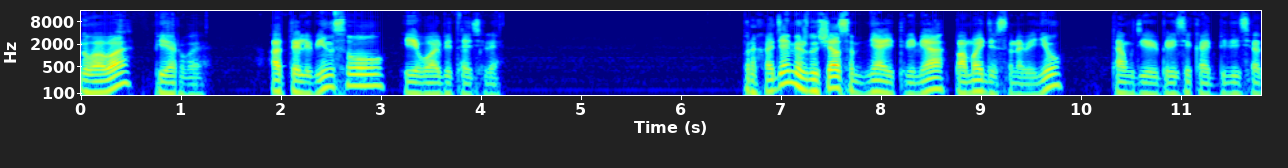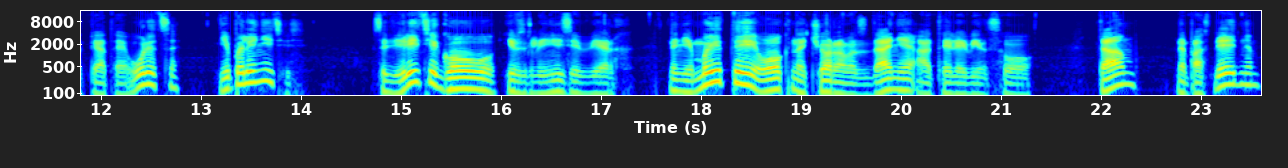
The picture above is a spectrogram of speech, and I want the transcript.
Глава первая. Отель Винслоу и его обитатели. Проходя между часом дня и тремя по Мэдисон-авеню, там, где ее пересекает 55-я улица, не поленитесь. Задерите голову и взгляните вверх, на немытые окна черного здания отеля Винслоу. Там, на последнем,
